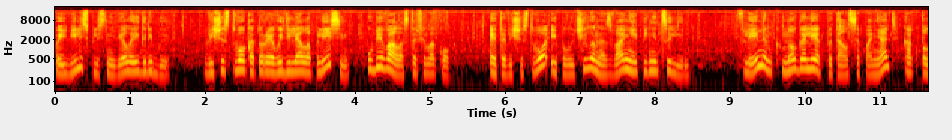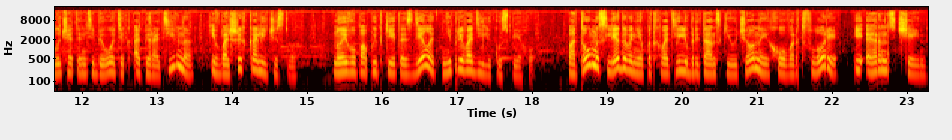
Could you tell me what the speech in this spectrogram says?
появились плесневелые грибы. Вещество, которое выделяло плесень, убивало стафилококк. Это вещество и получило название пенициллин. Флеминг много лет пытался понять, как получать антибиотик оперативно и в больших количествах, но его попытки это сделать не приводили к успеху. Потом исследования подхватили британские ученые Ховард Флори и Эрнст Чейн.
